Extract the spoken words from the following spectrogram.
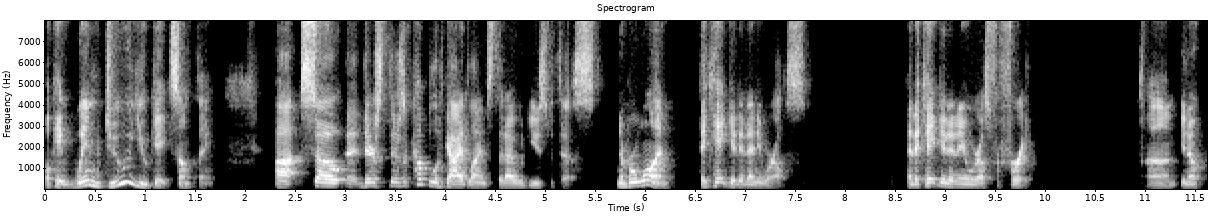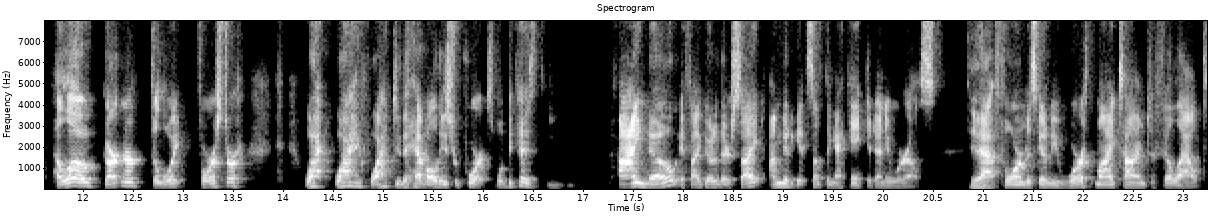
okay, when do you gate something? Uh, so uh, there's there's a couple of guidelines that I would use with this. Number one, they can't get it anywhere else, and they can't get it anywhere else for free. Um, you know, hello, Gartner, Deloitte, Forrester. Why why why do they have all these reports? Well, because I know if I go to their site, I'm going to get something I can't get anywhere else. yeah. That form is going to be worth my time to fill out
